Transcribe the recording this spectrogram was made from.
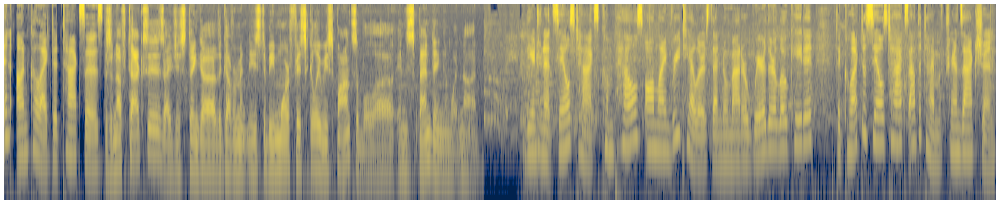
in uncollected taxes. There's enough taxes. I just think uh, the government needs to be more fiscally responsible uh, in spending and whatnot. The internet sales tax compels online retailers that no matter where they're located to collect a sales tax at the time of transaction.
